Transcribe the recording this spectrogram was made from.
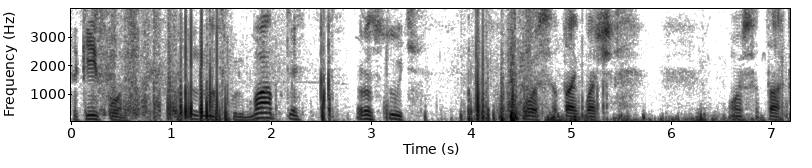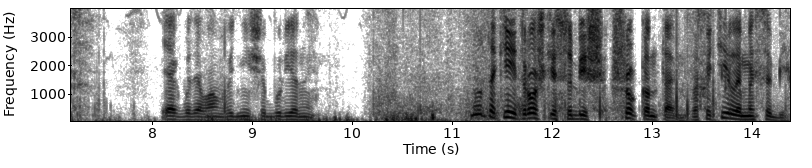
Такий фон. Тут у нас кульбабки ростуть. Ось отак, бачите. Ось отак. Як буде вам видніше бур'яни. Ну такий трошки собі шок-контент. Захотіли ми собі.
